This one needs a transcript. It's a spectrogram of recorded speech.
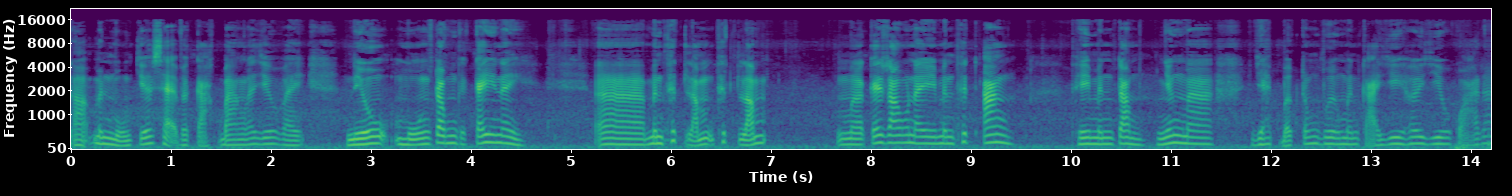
Đó mình muốn chia sẻ với các bạn là như vậy. Nếu muốn trồng cái cây này à, mình thích lắm thích lắm. Mà cái rau này mình thích ăn thì mình trồng. Nhưng mà dẹp bớt trong vườn mình cái gì hơi nhiều quá đó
